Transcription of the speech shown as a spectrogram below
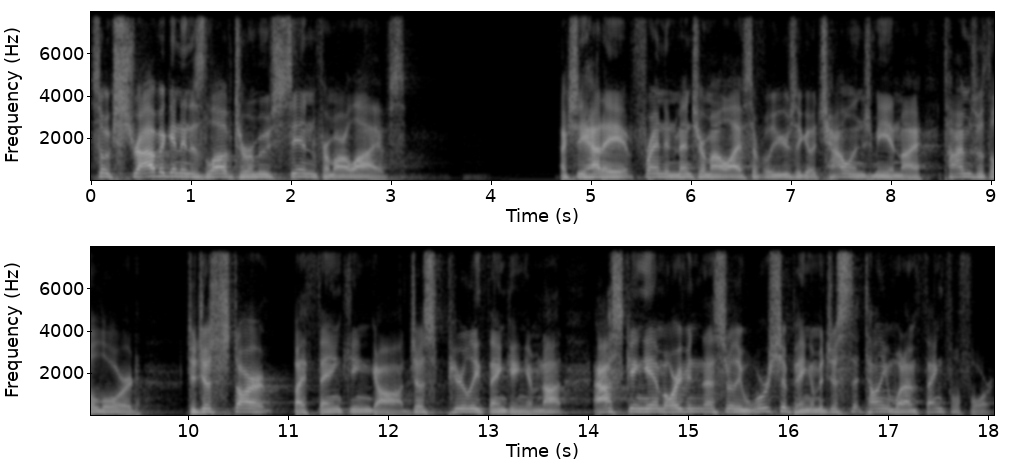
so extravagant in his love to remove sin from our lives. Actually, had a friend and mentor in my life several years ago challenge me in my times with the Lord to just start by thanking God, just purely thanking Him, not asking Him or even necessarily worshiping Him, but just telling Him what I'm thankful for.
